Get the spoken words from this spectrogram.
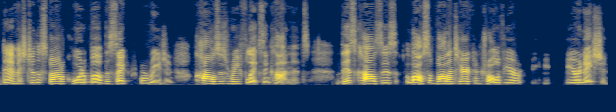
Damage to the spinal cord above the sacral region causes reflex incontinence. This causes loss of voluntary control of ur urination.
